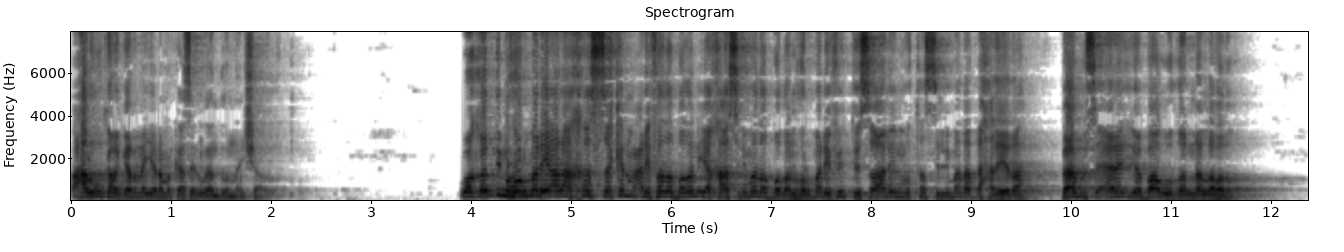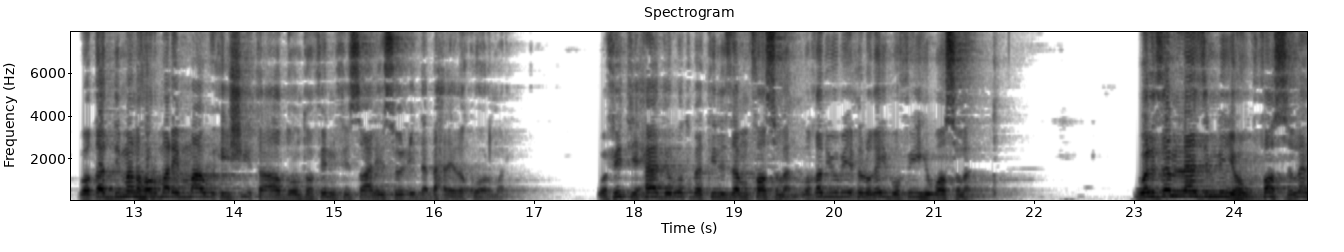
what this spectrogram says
Waxaa lagu kala garanayana markaasaan ogaan doonnaa insha allah waqadim hormari alakhasa kan macrifada badan iyo khaasnimada badan hormari fi itisaalin mutasilnimada dhexdeeda baabu sa'ale iyo baabu danna labadaba waqadiman hormari maa wixii shi'ta aad doonto fi infisaalin soocidda dhexdeeda ku hormari wa fi itixaadi rutbati ilzam faslan waqad yubiixu lghaybu fiihi waslan walzam laazim nin yahow faslan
